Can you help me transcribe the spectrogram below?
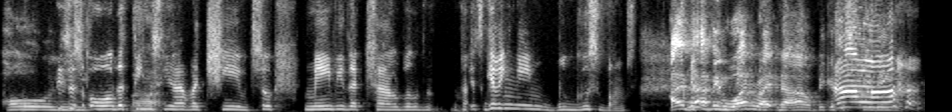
Holy this is all the things you have achieved so maybe the child will it's giving me goosebumps I'm having one right now because it's feeling Ah!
